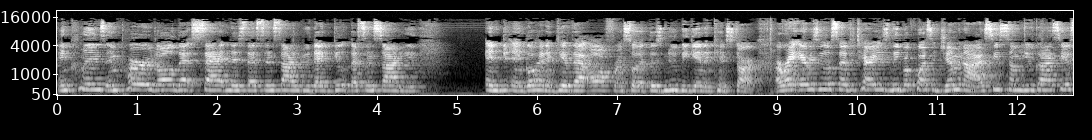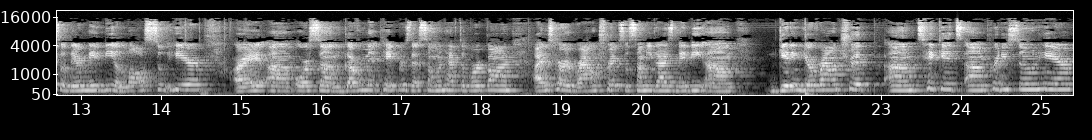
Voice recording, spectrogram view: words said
and cleanse and purge all that sadness that's inside of you, that guilt that's inside of you. And, and go ahead and give that offering so that this new beginning can start. All right, Aries, Leo, Sagittarius, Libra, Aquarius, Gemini. I see some of you guys here, so there may be a lawsuit here, all right, um, or some government papers that someone have to work on. I just heard round trip, so some of you guys may be um, getting your round trip um, tickets um, pretty soon here.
